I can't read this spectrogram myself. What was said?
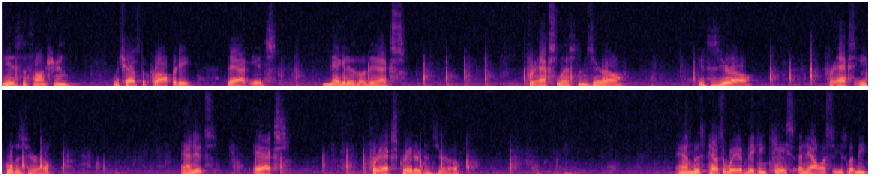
is the function which has the property that it's negative of x for x less than 0, it's 0 for x equal to 0, and it's x for x greater than 0. And Lisp has a way of making case analyses. Let me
